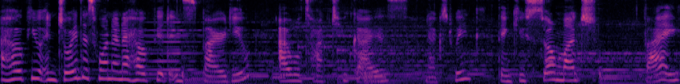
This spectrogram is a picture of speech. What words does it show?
I hope you enjoyed this one and I hope it inspired you. I will talk to you guys next week. Thank you so much. Bye.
